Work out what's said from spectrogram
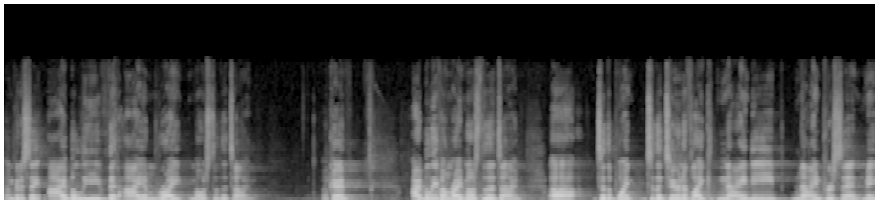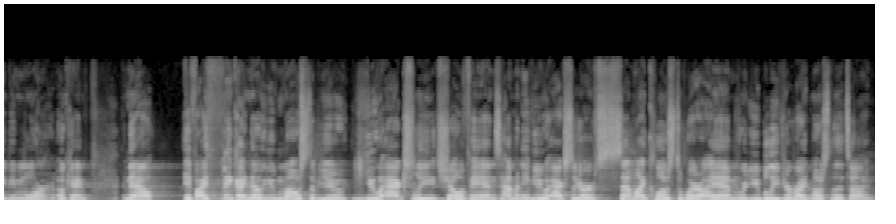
I'm going to say, I believe that I am right most of the time. Okay? I believe I'm right most of the time. Uh, to the point, to the tune of like 99%, maybe more, okay? Now, if I think I know you, most of you, you actually, show of hands, how many of you actually are semi close to where I am, where you believe you're right most of the time?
